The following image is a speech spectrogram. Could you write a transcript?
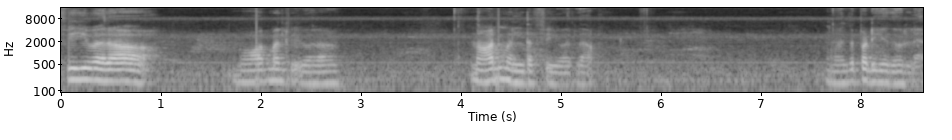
ஃபீவரா? நார்மல் ஃபீவரா? நார்மல் தான் ஃபீவர் தான். மற்றபடி எதுவும் இல்லை.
